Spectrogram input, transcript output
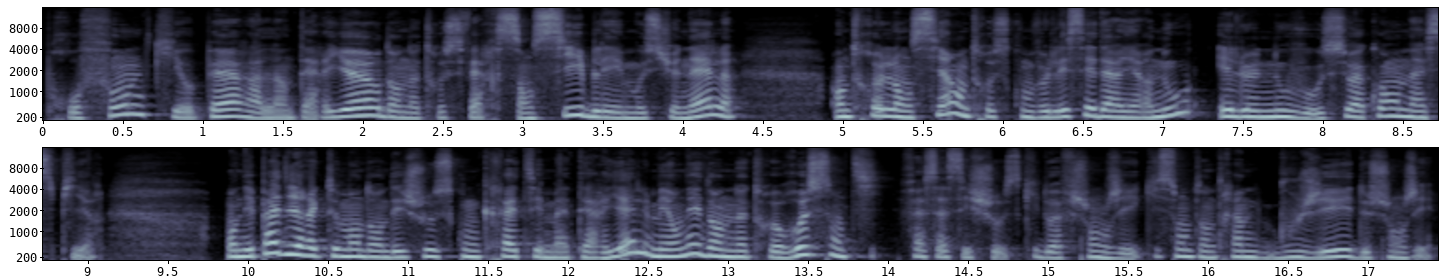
profonde qui opère à l'intérieur, dans notre sphère sensible et émotionnelle, entre l'ancien, entre ce qu'on veut laisser derrière nous, et le nouveau, ce à quoi on aspire. On n'est pas directement dans des choses concrètes et matérielles, mais on est dans notre ressenti face à ces choses qui doivent changer, qui sont en train de bouger et de changer.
